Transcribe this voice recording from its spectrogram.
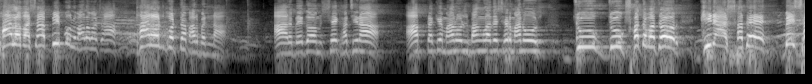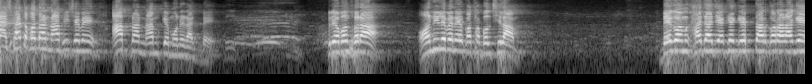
ভালোবাসা, বিপুল ভালোবাসা ধারণ করতে পারবেন না। আর বেগম শেখ হাসিনা, আপনাকে মানুষ, বাংলাদেশের মানুষ, যুগ যুগ, শত বছর ঘৃণার সাথে বিশ্বাসঘাতকতার নাম হিসেবে আপনার নামকে মনে রাখবে। প্রিয় বন্ধুরা অন ইলেভেনের কথা বলছিলাম। বেগম খাজা জিয়াকে গ্রেপ্তার করার আগে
